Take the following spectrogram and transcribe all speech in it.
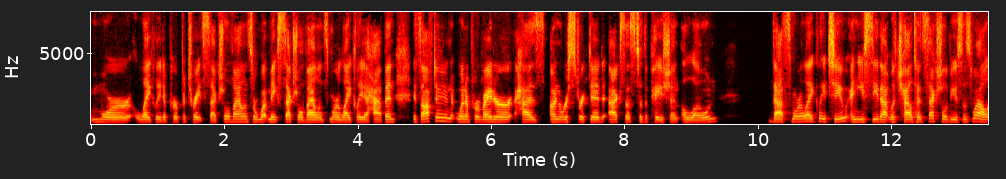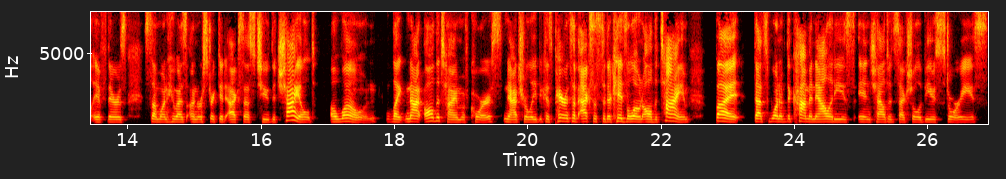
more likely to perpetrate sexual violence or what makes sexual violence more likely to happen. It's often when a provider has unrestricted access to the patient alone that's more likely too. And you see that with childhood sexual abuse as well. If there's someone who has unrestricted access to the child alone, like not all the time, of course, naturally, because parents have access to their kids alone all the time. But that's one of the commonalities in childhood sexual abuse stories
